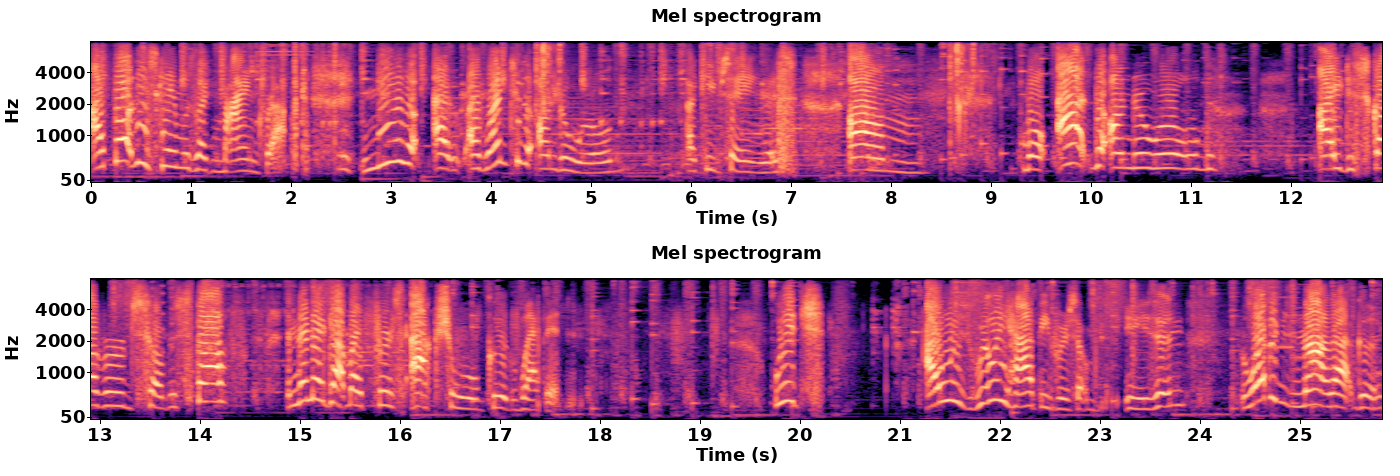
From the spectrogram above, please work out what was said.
I thought this game was like Minecraft. Near the, I, I went to the underworld. I keep saying this. Um, well, at the underworld, I discovered some stuff, and then I got my first actual good weapon, which I was really happy for some reason. The weapon's not that good.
